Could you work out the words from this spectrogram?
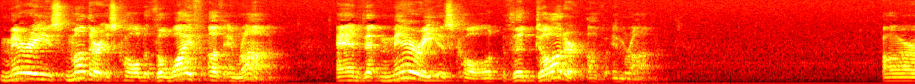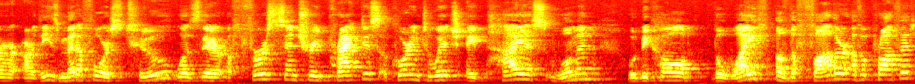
Mary's mother is called the wife of Imran, and that Mary is called the daughter of Imran. Are, are these metaphors too? Was there a first century practice according to which a pious woman would be called the wife of the father of a prophet,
